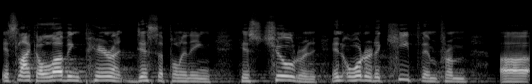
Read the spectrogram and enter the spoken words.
It's like a loving parent disciplining his children in order to keep them from, uh,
